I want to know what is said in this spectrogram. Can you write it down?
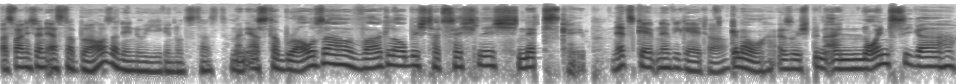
Was war nicht dein erster Browser, den du je genutzt hast? Mein erster Browser war, glaube ich, tatsächlich Netscape. Netscape Navigator. Genau. Also ich bin ein 90er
